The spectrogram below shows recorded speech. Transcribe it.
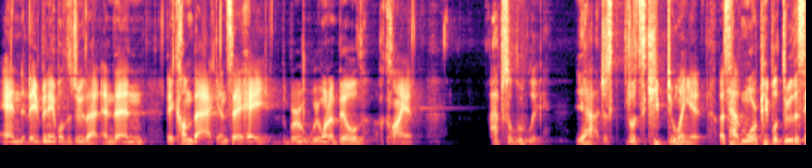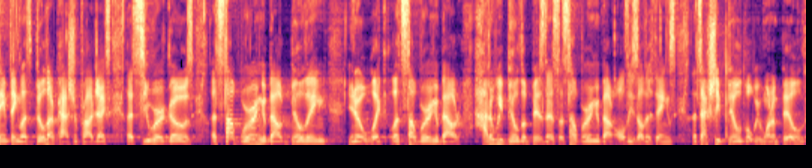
And they've been able to do that. And then they come back and say, "Hey, we want to build a client." Absolutely yeah, just let's keep doing it. Let's have more people do the same thing. Let's build our passion projects. Let's see where it goes. Let's stop worrying about building, you know, like let's stop worrying about how do we build a business. Let's stop worrying about all these other things. Let's actually build what we want to build.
